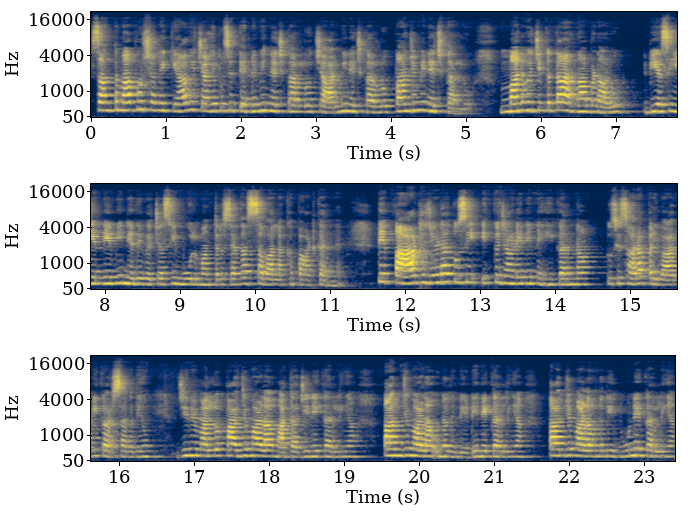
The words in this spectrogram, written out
ਸੰਤ ਮਹਾਂਪੁਰਸ਼ਾਂ ਨੇ ਕਿਹਾ ਵੀ ਚਾਹੇ ਤੁਸੀਂ 3 ਮਹੀਨੇ ਚ ਕਰ ਲਓ 4 ਮਹੀਨੇ ਚ ਕਰ ਲਓ 5 ਮਹੀਨੇ ਚ ਕਰ ਲਓ। ਮਨ ਵਿੱਚ ਇੱਕ ਧਾਰਨਾ ਬਣਾ ਲਓ ਵੀ ਅਸੀਂ ਇੰਨੇ ਮਹੀਨੇ ਦੇ ਵਿੱਚ ਅਸੀਂ ਮੂਲ ਮੰਤਰ ਸਾਹਿਬ ਦਾ ਸਵਾ ਲੱਖ ਪਾਠ ਕਰਨਾ ਹੈ। ਤੇ ਪਾਠ ਜਿਹੜਾ ਤੁਸੀਂ ਇੱਕ ਜਾਣੇ ਨੇ ਨਹੀਂ ਕਰਨਾ, ਤੁਸੀਂ ਸਾਰਾ ਪਰਿਵਾਰ ਵੀ ਕਰ ਸਕਦੇ ਹੋ। ਜਿਵੇਂ ਮੰਨ ਲਓ ਪੰਜ ਮਾਲਾ ਮਾਤਾ ਜੀ ਨੇ ਕਰ ਲੀਆਂ ਪੰਜ ਮਾਲਾ ਉਹਨਾਂ ਦੇ ਬੇਟੇ ਨੇ ਕਰ ਲੀਆਂ ਪੰਜ ਮਾਲਾ ਉਹਨਾਂ ਦੀ ਨੂੰਹ ਨੇ ਕਰ ਲੀਆਂ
